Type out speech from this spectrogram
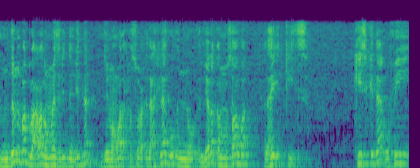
من ضمن برضه الأعراض المميزة جدا جدا زي ما هو واضح في الصورة كده هتلاقوا إنه اليرقه المصابة على هيئة كيس كيس كده وفي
